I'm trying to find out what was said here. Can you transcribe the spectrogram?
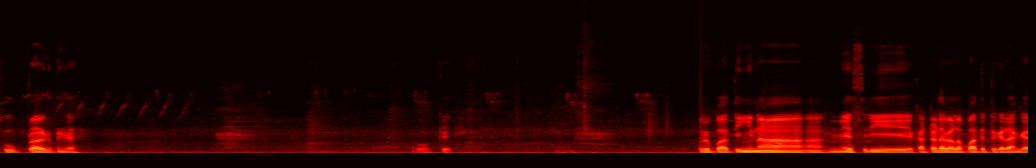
சூப்பராக இருக்குதுங்க. ஓகே. இப்போ பார்த்தீங்கன்னா மேஸ்திரி கட்டட வேலை பார்த்துட்ருக்குறாங்க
